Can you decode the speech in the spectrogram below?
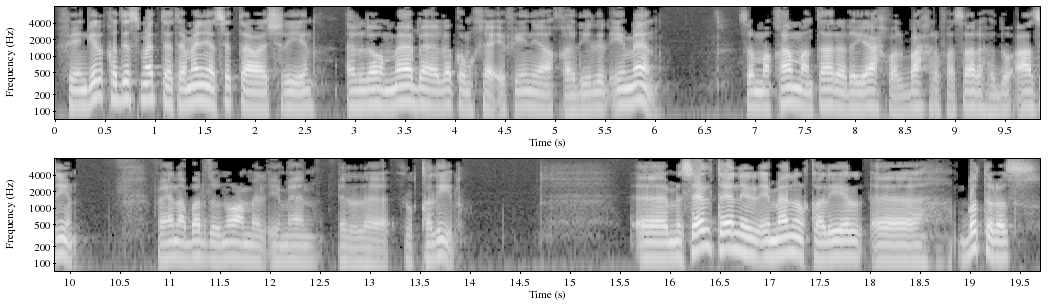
في إنجيل القديس متى 8 26 قال لهم ما بالكم خائفين يا قليل الإيمان. ثم قام طار الرياح والبحر فصار هدوء عظيم. فهنا برضو نوع من الإيمان القليل. آه مثال تاني للإيمان القليل آه بطرس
